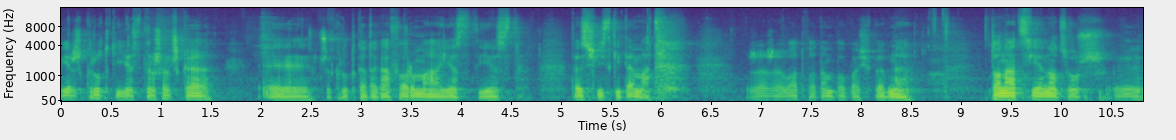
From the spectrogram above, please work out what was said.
Wiersz krótki jest troszeczkę, yy, czy krótka taka forma jest, jest to jest śliski temat, że, że łatwo tam popaść w pewne tonacje, no cóż, yy,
